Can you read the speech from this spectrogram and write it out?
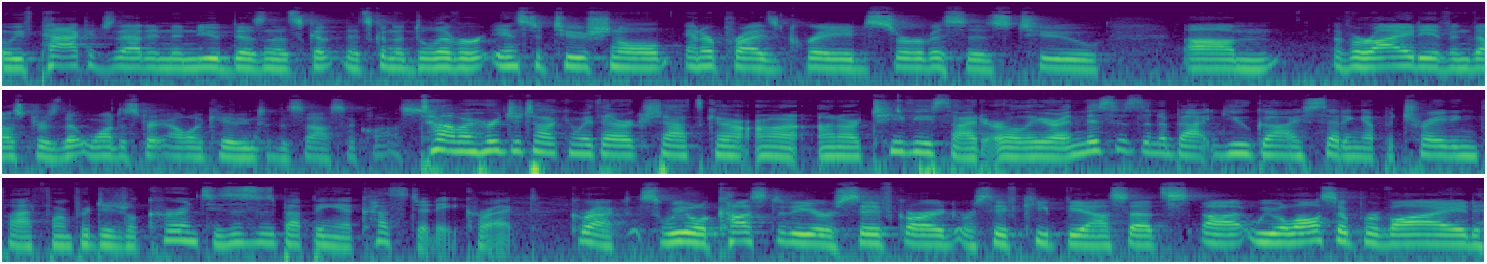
and we've packaged that in a new business that's going to deliver institutional enterprise grade services to um, a variety of investors that want to start allocating to this asset class. Tom, I heard you talking with Eric Schatzker on, on, our TV side earlier, and this isn't about you guys setting up a trading platform for digital currencies. This is about being a custody, correct? Correct. So we will custody or safeguard or safekeep the assets. Uh, we will also provide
